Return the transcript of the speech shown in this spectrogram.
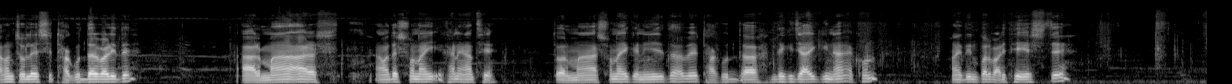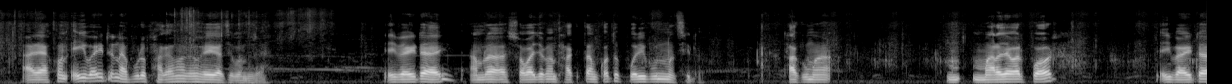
এখন চলে এসেছি ঠাকুরদার বাড়িতে। আর মা আর আমাদের সোনাই এখানে আছে। তো আর মা সোনাইকে নিয়ে যেতে হবে। ঠাকুরদা দেখি যায় কি না এখন। অনেকদিন পর বাড়িতে এসছে। আর এখন এই বাড়িটা না পুরো ফাঁকা ফাঁকা হয়ে গেছে বন্ধুরা। এই বাড়িটায় আমরা সবাই যখন থাকতাম, কত পরিপূর্ণ ছিল। ঠাকুমা মারা যাওয়ার পর এই বাড়িটা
